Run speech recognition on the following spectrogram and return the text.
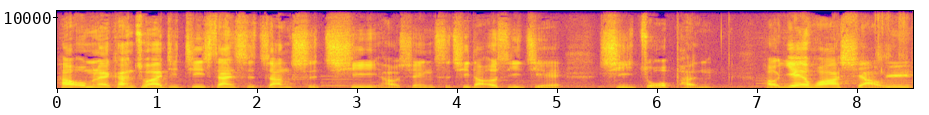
好，我们来看出埃及记三十章十七，好，先十七到二十一节，洗濯盆。好，耶华小玉，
